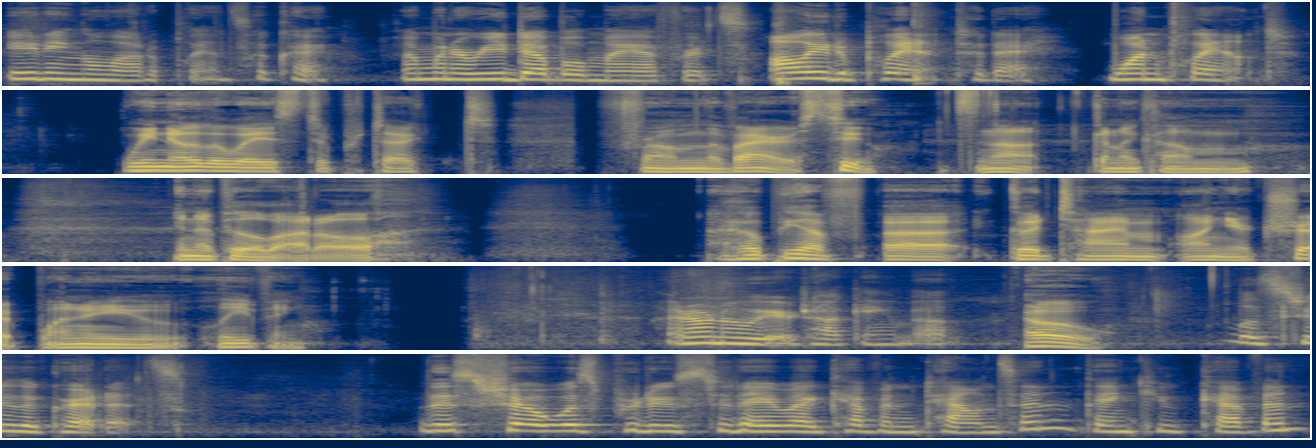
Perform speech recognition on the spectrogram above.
Eating a lot of plants. Okay. I'm going to redouble my efforts. I'll eat a plant today. One plant. We know the ways to protect from the virus too. It's not going to come in a pill bottle. I hope you have a good time on your trip. When are you leaving? I don't know what you're talking about. Oh, Let's do the credits. This show was produced today by Kevin Townsend. Thank you, Kevin.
